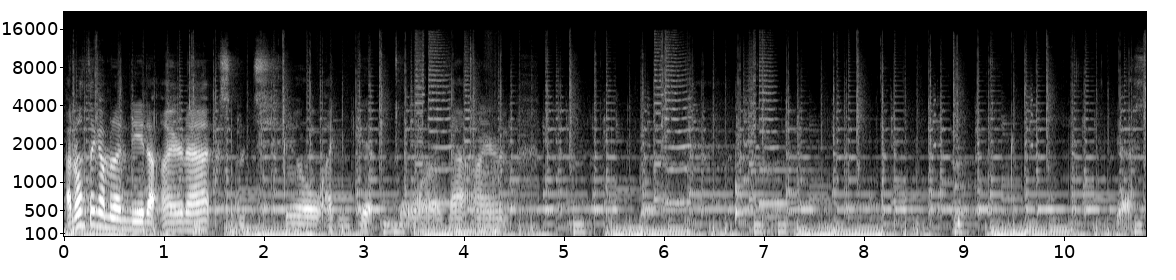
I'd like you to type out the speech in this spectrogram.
I don't think I'm going to need an iron axe until I can get more of that iron. Yes.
